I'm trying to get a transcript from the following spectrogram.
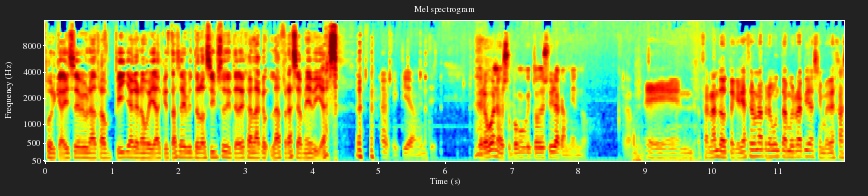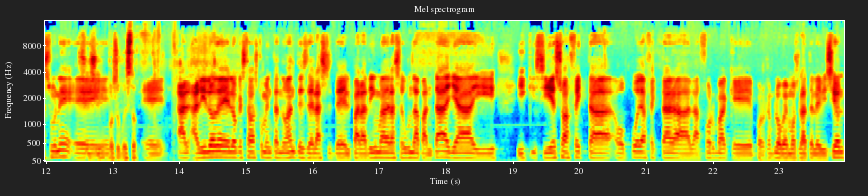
Porque ahí se ve una trampilla que no veías, que estás viendo los Simpsons y te dejan la, frase a medias. Efectivamente. Pero bueno, supongo que todo eso irá cambiando. Eh, Fernando, te quería hacer una pregunta muy rápida, si me dejas, une. sí, sí, eh, por supuesto. Eh, al, hilo de lo que estabas comentando antes, de las, del paradigma de la segunda pantalla y, y, si eso afecta o puede afectar a la forma que, por ejemplo, vemos la televisión,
